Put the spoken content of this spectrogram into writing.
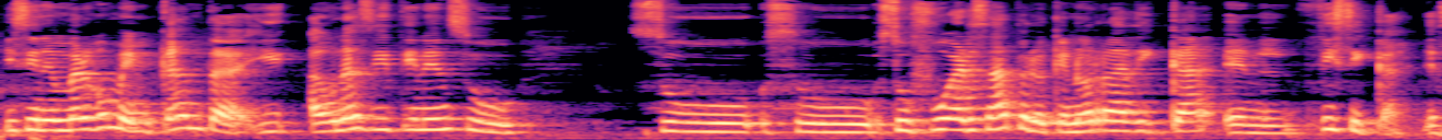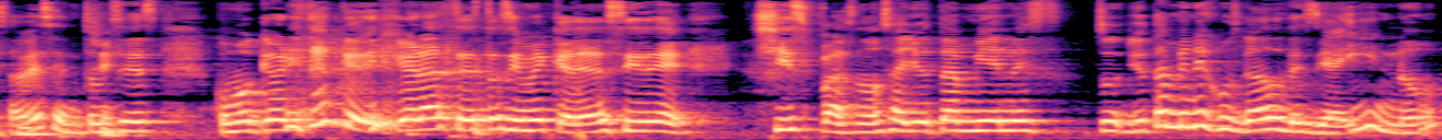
Y sin embargo, me encanta. Y aún así tienen su su, su, su, fuerza, pero que no radica en física, ya sabes. Entonces, sí. como que ahorita que dijeras esto, sí me quedé así de chispas, ¿no? O sea, yo también, es, yo también he juzgado desde ahí, ¿no?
